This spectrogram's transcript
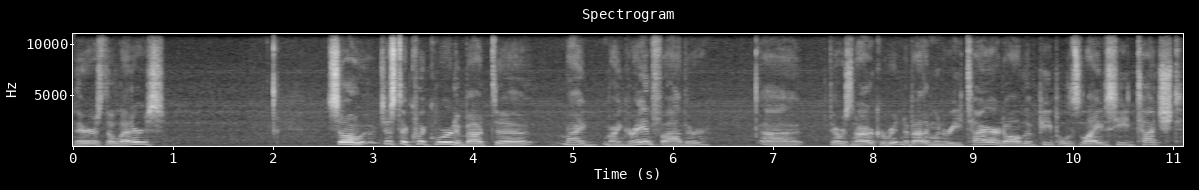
There's the letters. So, just a quick word about uh, my, my grandfather. Uh, there was an article written about him when he retired, all the people's lives he'd touched.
